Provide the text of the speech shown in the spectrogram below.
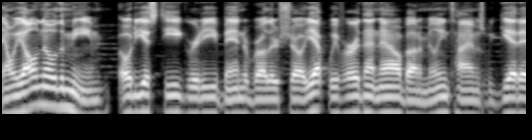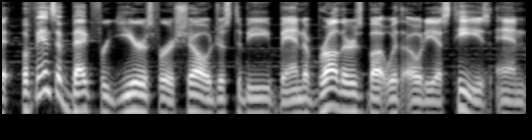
Now, we all know the meme ODST, gritty, Band of Brothers show. Yep, we've heard that now about a million times. We get it. But fans have begged for years for a show just to be Band of Brothers, but with ODSTs and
